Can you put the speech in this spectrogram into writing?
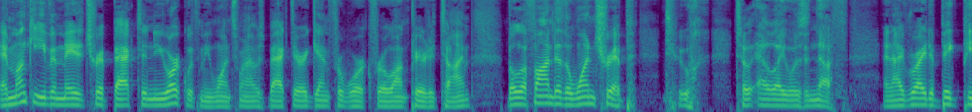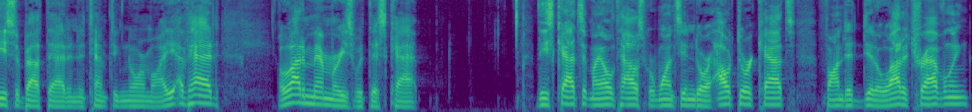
And Monkey even made a trip back to New York with me once when I was back there again for work for a long period of time. But LaFonda, the one trip to to LA was enough. And I write a big piece about that in Attempting Normal. I, I've had a lot of memories with this cat. These cats at my old house were once indoor outdoor cats. Fonda did a lot of traveling,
